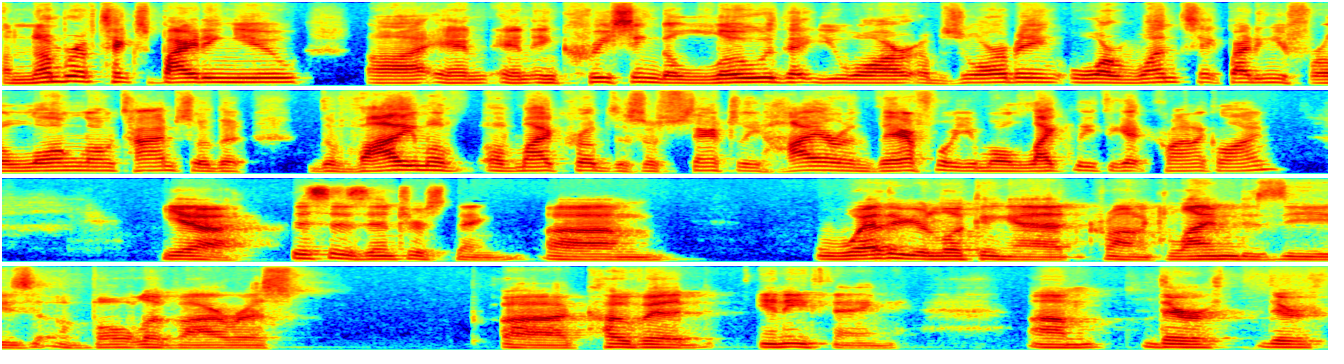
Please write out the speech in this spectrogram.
a number of ticks biting you uh, and and increasing the load that you are absorbing, or one tick biting you for a long, long time. So the the volume of, of microbes is substantially higher, and therefore you're more likely to get chronic Lyme. Yeah, this is interesting. Um, whether you're looking at chronic Lyme disease, Ebola virus, uh, COVID, anything, um, there, there are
